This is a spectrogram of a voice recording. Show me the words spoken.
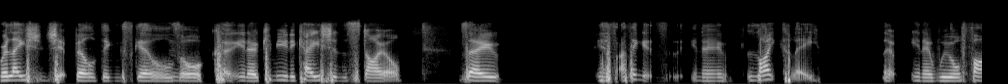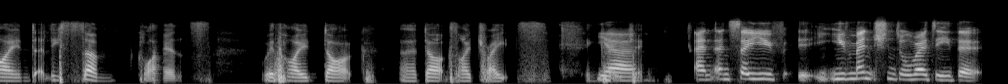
relationship building skills mm. or you know communication style so yes i think it's you know likely that you know we will find at least some clients with high dark uh, dark side traits yeah. coaching. And and so you've you've mentioned already that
